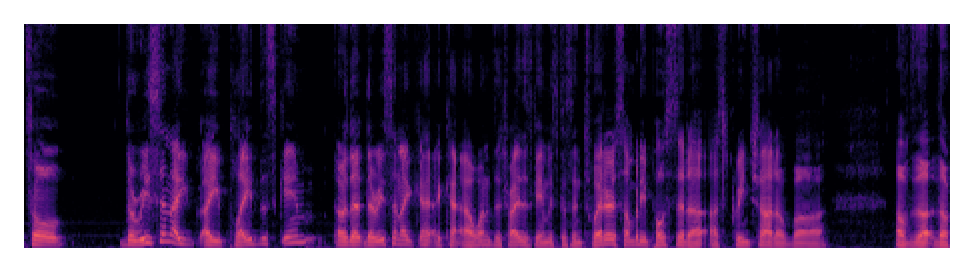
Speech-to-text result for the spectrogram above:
So the reason I, I played this game, or the, the reason I, I, I wanted to try this game is because in Twitter somebody posted a, a screenshot of uh of the, the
